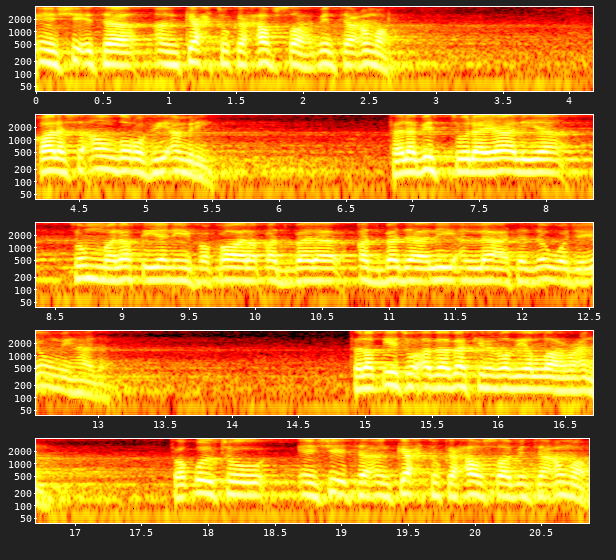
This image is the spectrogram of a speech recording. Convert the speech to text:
إن شئت أنكحتك حفصة بنت عمر. قال سأنظر في أمري. فلبثت ليالي ثم لقيني فقال قد, بلا قد بدا لي أن لا أتزوج يومي هذا. فلقيت أبا بكر رضي الله عنه. فقلت إن شئت أنكحتك حوصة بنت عمر.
